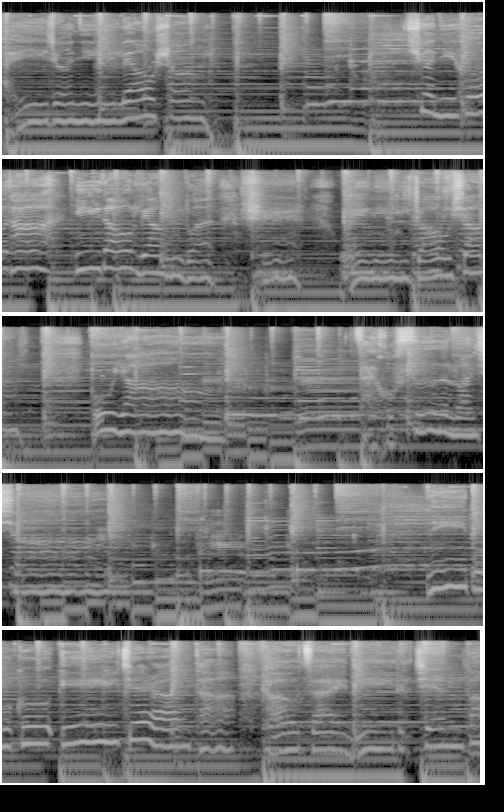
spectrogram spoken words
陪着你疗伤，劝你和他一刀两断，是为你着想，不要再胡思乱想。你不顾一切让他靠在你的肩膀，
